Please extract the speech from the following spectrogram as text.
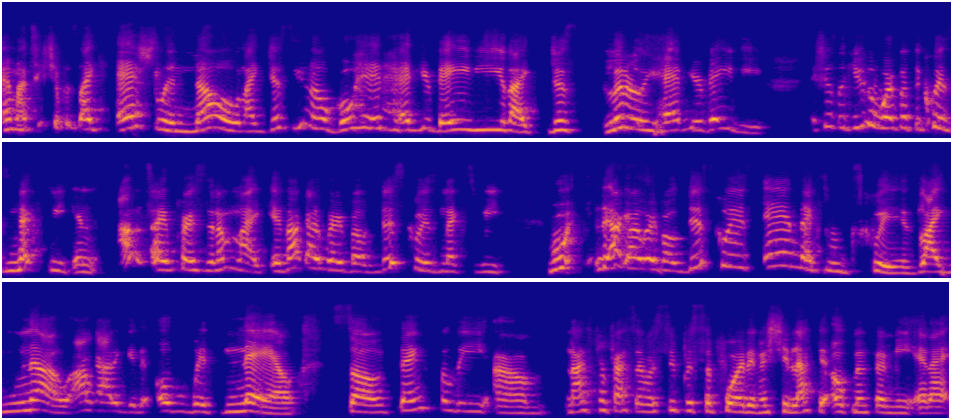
And my teacher was like, Ashlyn, no, like just, you know, go ahead, have your baby, like just literally have your baby. She was like, you can worry about the quiz next week. And I'm the type person, I'm like, if I got to worry about this quiz next week, I got to worry about this quiz and next week's quiz. Like, no, I got to get it over with now. So thankfully, um, my professor was super supportive and she left it open for me. And I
